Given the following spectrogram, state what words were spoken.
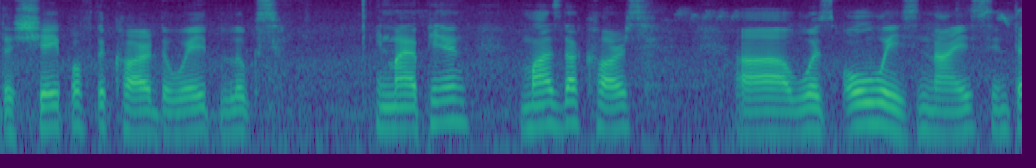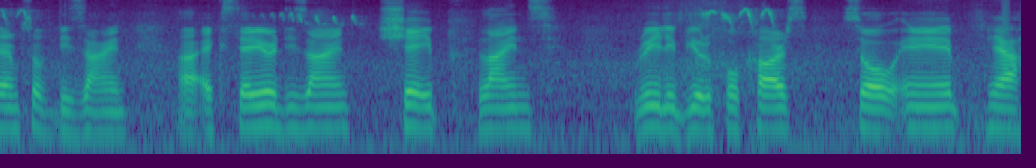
the shape of the car, the way it looks. In my opinion, Mazda cars uh, was always nice in terms of design, uh, exterior design, shape, lines, really beautiful cars. So uh, yeah,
